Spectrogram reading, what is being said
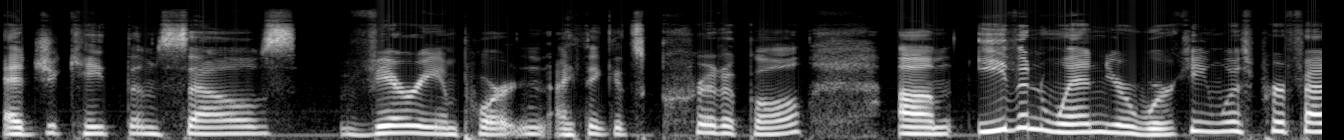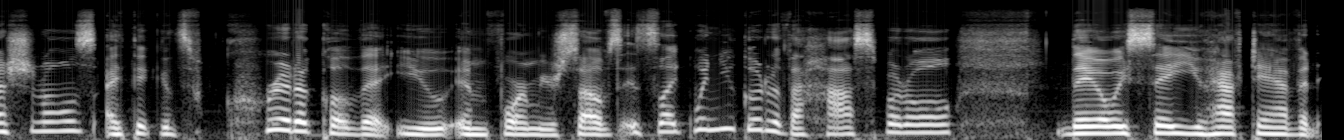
educate themselves very important. I think it's critical. Um, even when you're working with professionals, I think it's critical that you inform yourselves. It's like when you go to the hospital, they always say you have to have an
